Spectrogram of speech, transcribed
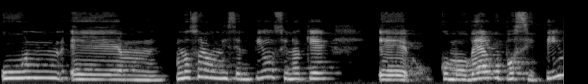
un, em, no solo un incentivo, sino que eh, como ve algo positivo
